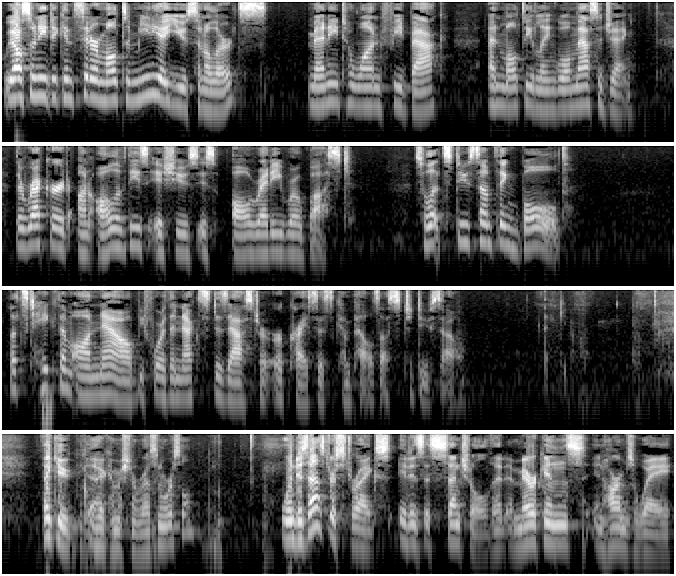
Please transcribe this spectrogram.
We also need to consider multimedia use in alerts many to one feedback, and multilingual messaging. The record on all of these issues is already robust. So let's do something bold. Let's take them on now before the next disaster or crisis compels us to do so. Thank you. Thank you, uh, Commissioner Rosenworcel. When disaster strikes, it is essential that Americans in harm's way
